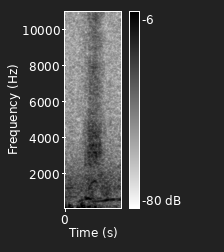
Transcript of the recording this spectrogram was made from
you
